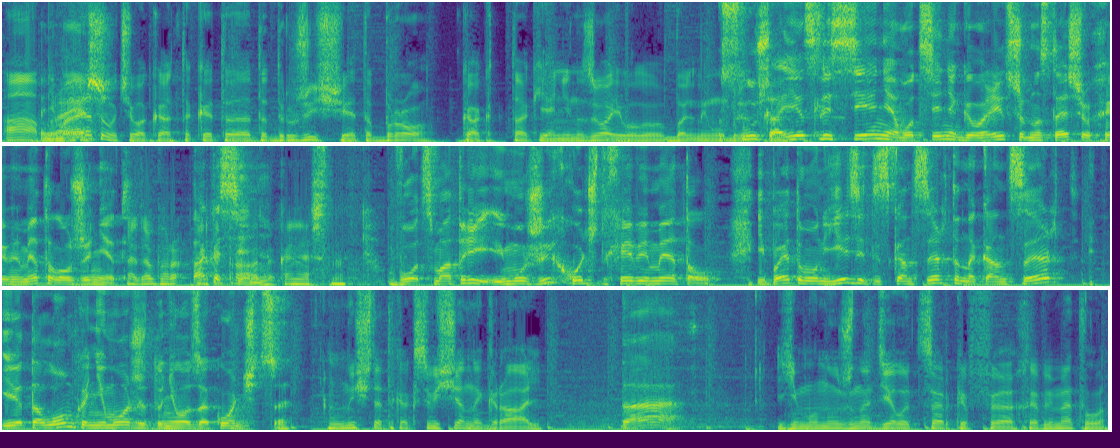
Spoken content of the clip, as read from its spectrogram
А, Понимаешь? про этого чувака? Так это, это дружище, это бро. Как так? Я не называю его больным ублюдком. Слушай, а если Сеня, вот Сеня говорит, что настоящего хэви металла уже нет. Это, про- Так, это Осенний? правда, конечно. Вот смотри, и мужик хочет хэви метал. И поэтому он ездит из концерта на концерт, и эта ломка не может у него закончиться. Он ищет это как священный грааль. Да. Ему нужно делать церковь хэви металла,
